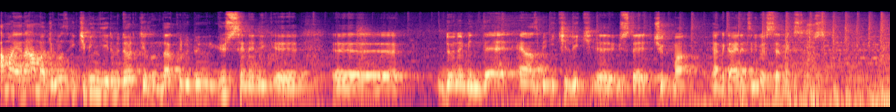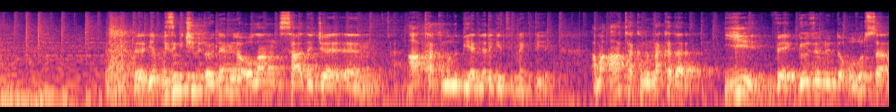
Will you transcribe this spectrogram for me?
Ama yani amacımız 2024 yılında kulübün 100 senelik e, e, döneminde en az bir iki lig e, üste çıkma yani gayretini göstermek istiyoruz. Ee, Ya bizim için önemli olan sadece A takımını bir yerlere getirmek değil. Ama A takımı ne kadar iyi ve göz önünde olursa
